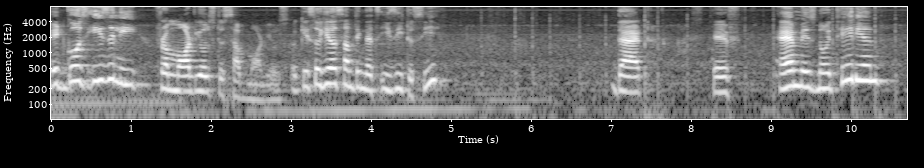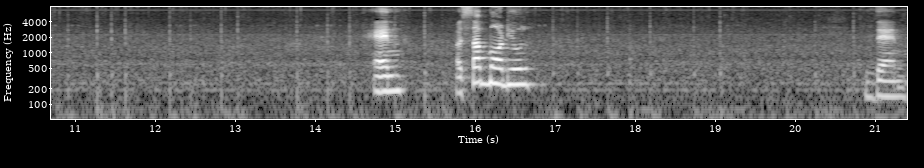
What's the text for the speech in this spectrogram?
it goes easily from modules to submodules. Okay, so here's something that's easy to see that if M is Noetherian, N a submodule, then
